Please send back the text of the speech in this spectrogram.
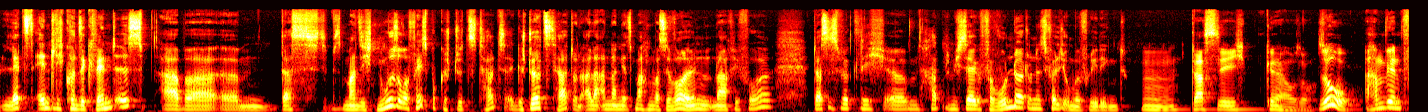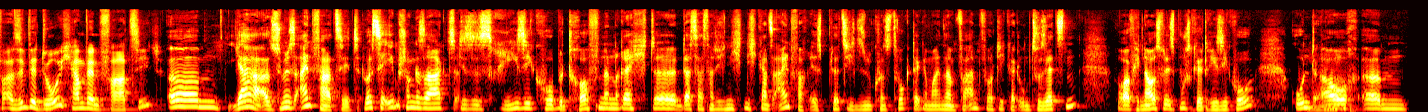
letztendlich konsequent ist. Aber ähm, dass man sich nur so auf Facebook gestützt hat, äh, gestürzt hat und alle anderen jetzt machen, was sie wollen, nach wie vor, das ist wirklich, ähm, hat mich sehr verwundert und ist völlig unbefriedigend. Hm, das sehe ich genauso. So, haben wir ein, sind wir durch? Haben wir ein Fazit? Ähm, ja, also zumindest ein Fazit. Du hast ja eben schon gesagt, dieses Risiko Betroffenenrechte, dass das natürlich nicht, nicht ganz einfach ist, plötzlich diesen Konstrukt der gemeinsamen Verantwortlichkeit umzusetzen. Worauf hinaus will, ist Bußgeldrisiko. Und mhm. auch, ähm,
